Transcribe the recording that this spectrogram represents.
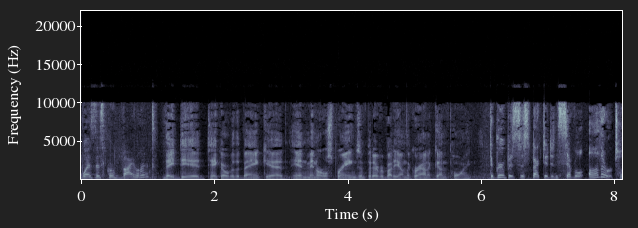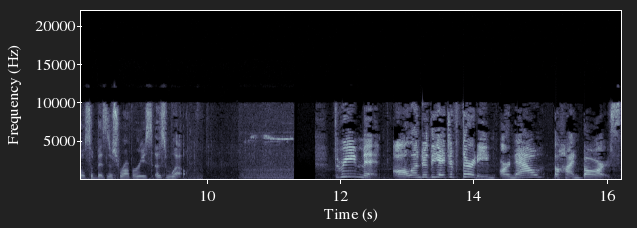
Was this group violent? They did take over the bank at, in Mineral Springs and put everybody on the ground at gunpoint. The group is suspected in several other Tulsa business robberies as well. Three men, all under the age of 30, are now behind bars.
